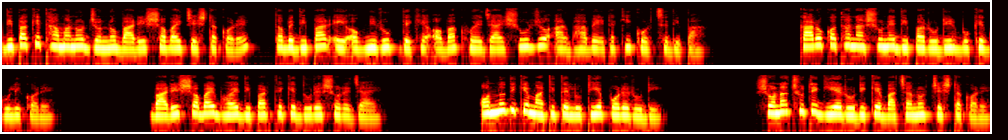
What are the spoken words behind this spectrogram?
দীপাকে থামানোর জন্য বাড়ির সবাই চেষ্টা করে, তবে দীপার এই অগ্নিরূপ দেখে অবাক হয়ে যায় সূর্য আর ভাবে এটা কি করছে দীপা। কারও কথা না শুনে দীপা রুডির বুকে গুলি করে। বাড়ির সবাই ভয়ে দীপার থেকে দূরে সরে যায়। অন্যদিকে মাটিতে লুটিয়ে পড়ে রুডি। সোনা ছুটে গিয়ে রুডিকে বাঁচানোর চেষ্টা করে।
